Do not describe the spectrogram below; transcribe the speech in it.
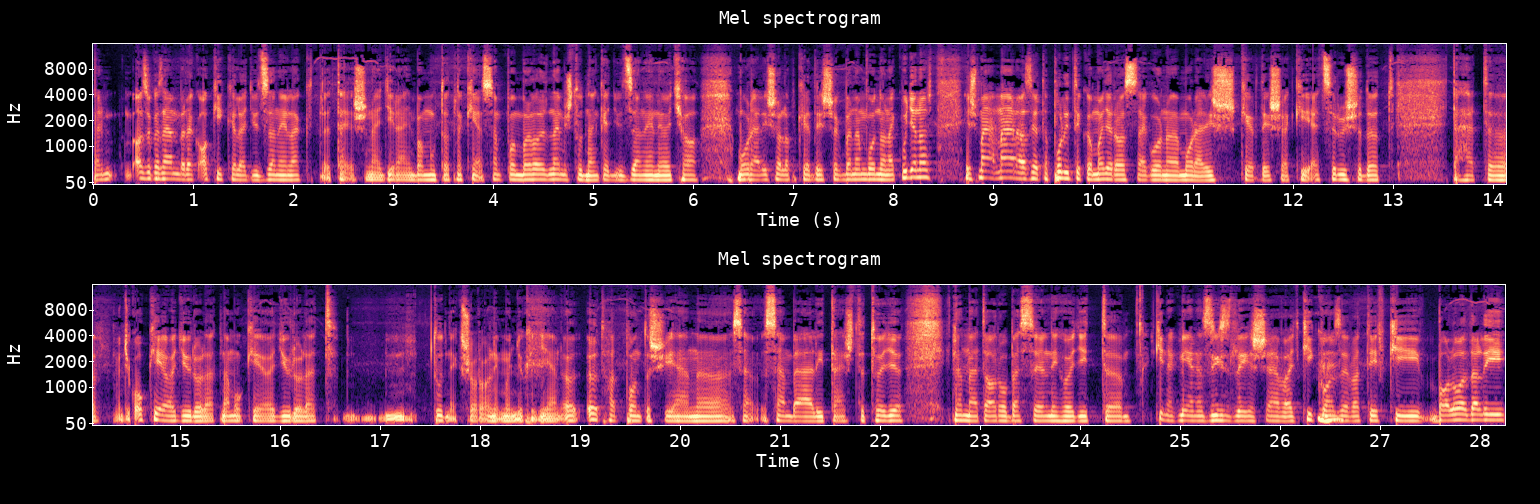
mert azok az emberek, akikkel együtt zenélek, teljesen egy irányba mutatnak ilyen szempontból, nem is tudnánk együtt zenélni, hogyha morális alapkérdésekben nem gondolnak ugyanazt, és már, már azért a politika Magyarországon morális kérdések ki egyszerűsödött, tehát mondjuk oké okay a gyűlölet, nem oké okay a gyűlölet, tudnék sorolni mondjuk egy ilyen 5-6 pontos ilyen szembeállítást, tehát hogy itt nem lehet arról beszélni, hogy itt kinek milyen az ízlése, vagy ki konzervatív, ki baloldali,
